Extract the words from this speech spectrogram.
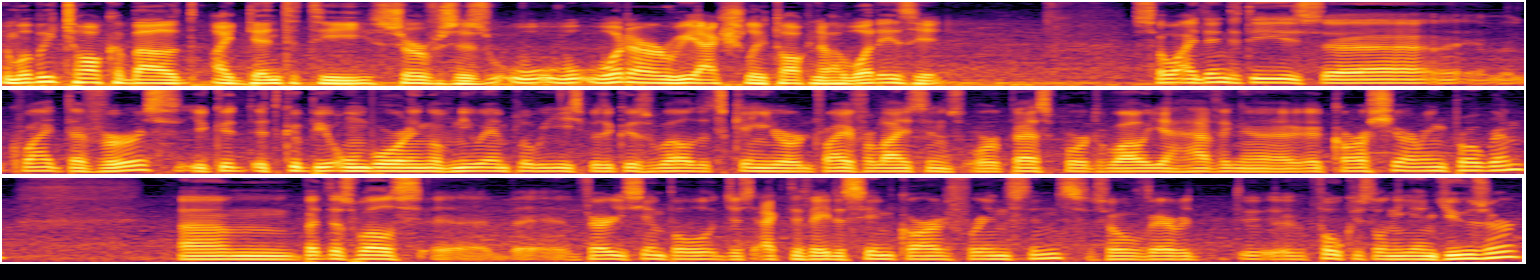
And when we talk about identity services, what are we actually talking about? What is it? So identity is uh, quite diverse. You could it could be onboarding of new employees, but it could as well to scan your driver license or passport while you're having a, a car sharing program. Um, but as well as uh, very simple, just activate a SIM card, for instance. So very uh, focused on the end user.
